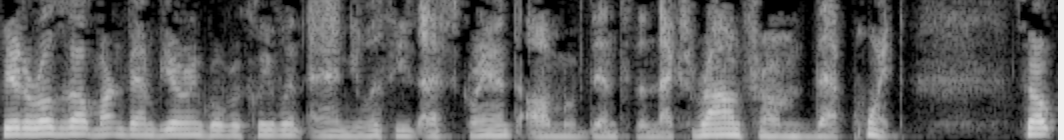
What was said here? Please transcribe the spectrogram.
Theodore Roosevelt, Martin Van Buren, Grover Cleveland, and Ulysses S. Grant all moved into the next round from that point. So,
